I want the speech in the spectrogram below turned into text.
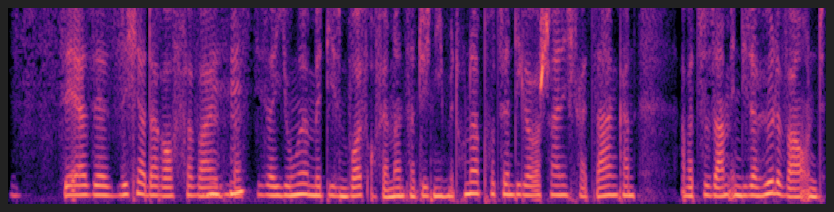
sehr, sehr sicher darauf verweisen, dass dieser Junge mit diesem Wolf, auch wenn man es natürlich nicht mit hundertprozentiger Wahrscheinlichkeit sagen kann, aber zusammen in dieser Höhle war und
